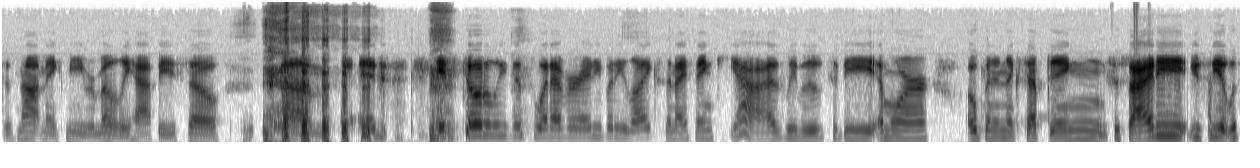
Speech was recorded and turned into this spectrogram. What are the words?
does not make me remotely happy. So um, it, it's totally just whatever anybody likes. And I think, yeah, as we move to be a more open and accepting society, you see it with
